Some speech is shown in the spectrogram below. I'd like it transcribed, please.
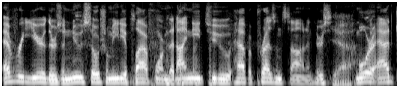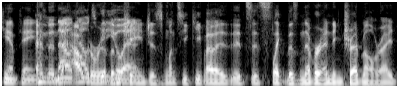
every year there's a new social media platform that I need to have a presence on, and there's yeah. more ad campaigns. And then and now, the algorithm changes once you keep. Uh, it's it's like this never-ending treadmill, right?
